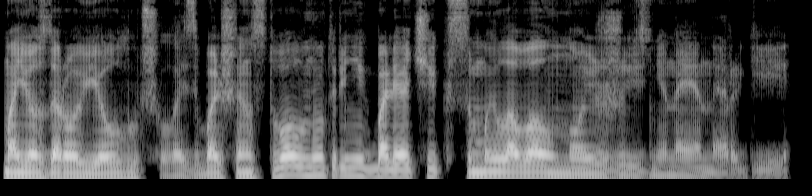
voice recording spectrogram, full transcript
Мое здоровье улучшилось, большинство внутренних болячек смыло волной жизненной энергии.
